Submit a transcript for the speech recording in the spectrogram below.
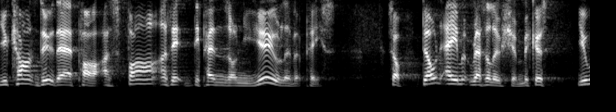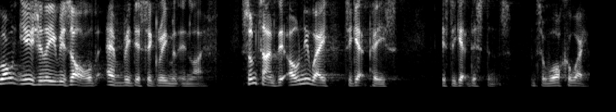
You can't do their part. As far as it depends on you, live at peace. So don't aim at resolution because you won't usually resolve every disagreement in life. Sometimes the only way to get peace is to get distance and to walk away.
